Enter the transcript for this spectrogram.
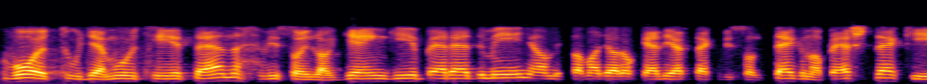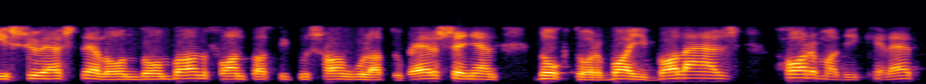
volt ugye múlt héten viszonylag gyengébb eredmény, amit a magyarok elértek, viszont tegnap este, késő este Londonban fantasztikus hangulatú versenyen dr. Bai Balázs harmadik lett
